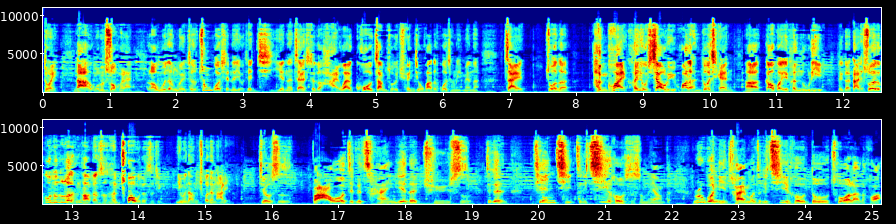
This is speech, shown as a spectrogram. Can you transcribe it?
对，那我们说回来，老吴认为，就是中国现在有些企业呢，在这个海外扩张、所谓全球化的过程里面呢，在做的很快、很有效率，花了很多钱啊，高管也很努力，这个大家所有的工作都做得很好，但是很错误的事情。你问他们错在哪里了？就是把握这个产业的趋势，这个天气、这个气候是什么样的。如果你揣摩这个气候都错了的话，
